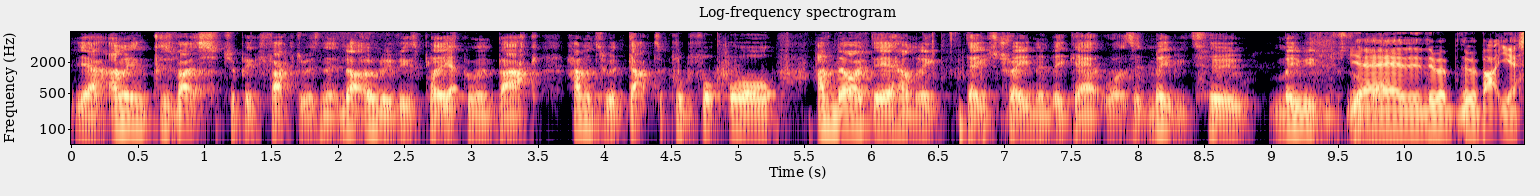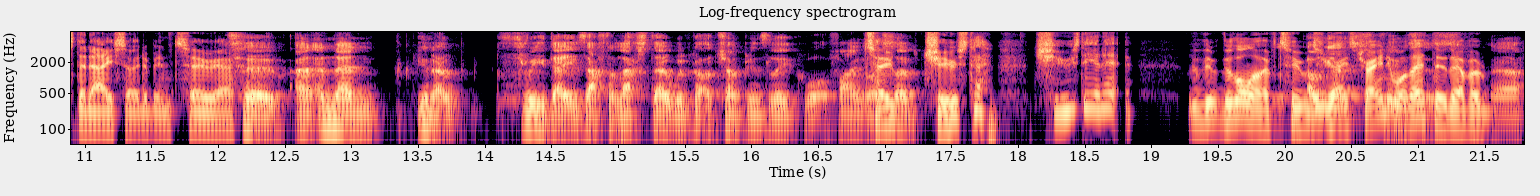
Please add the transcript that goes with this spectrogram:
Yeah, I mean, because that's such a big factor, isn't it? Not only these players coming back, having to adapt to club football. I've no idea how many days training they get. What is it? Maybe two, maybe even just yeah. They, they, were they were back yesterday, so it'd have been two. Yeah, two, and, and then you know three days after Leicester, we've got a Champions League quarter final. Two so. Tuesday, Tuesday in it. They'll only have two, oh, two yes, days training. What they do? They have a yeah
